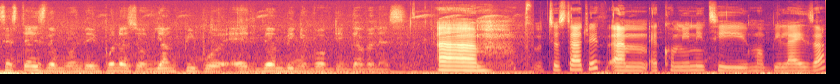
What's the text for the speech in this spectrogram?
sensitize them on the importance of young people and them being involved in governance? Um, to start with, I'm a community mobilizer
